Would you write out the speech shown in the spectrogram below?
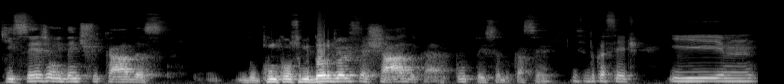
que sejam identificadas do, com o consumidor de olho fechado, cara, puta, isso é do cacete. Isso é do cacete. E,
